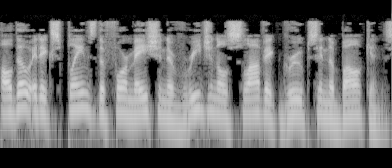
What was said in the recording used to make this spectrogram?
Although it explains the formation of regional Slavic groups in the Balkans,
